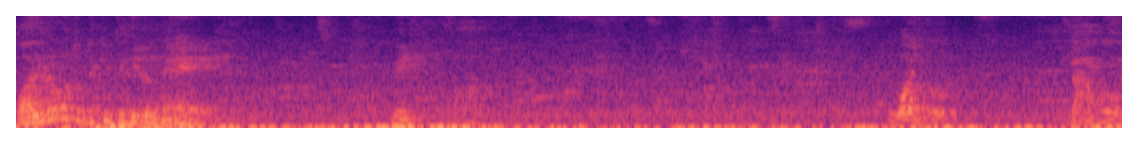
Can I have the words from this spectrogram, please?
와 이런 것도 느낌 되게 좋네. 이- 와 이거 나무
